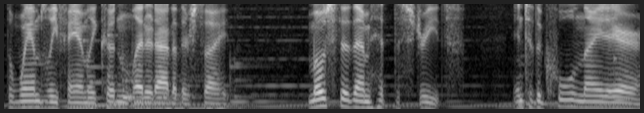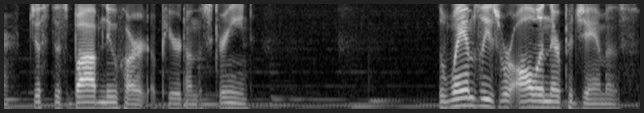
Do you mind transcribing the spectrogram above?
the Wamsley family couldn't let it out of their sight. Most of them hit the streets, into the cool night air, just as Bob Newhart appeared on the screen. The Wamsleys were all in their pajamas.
